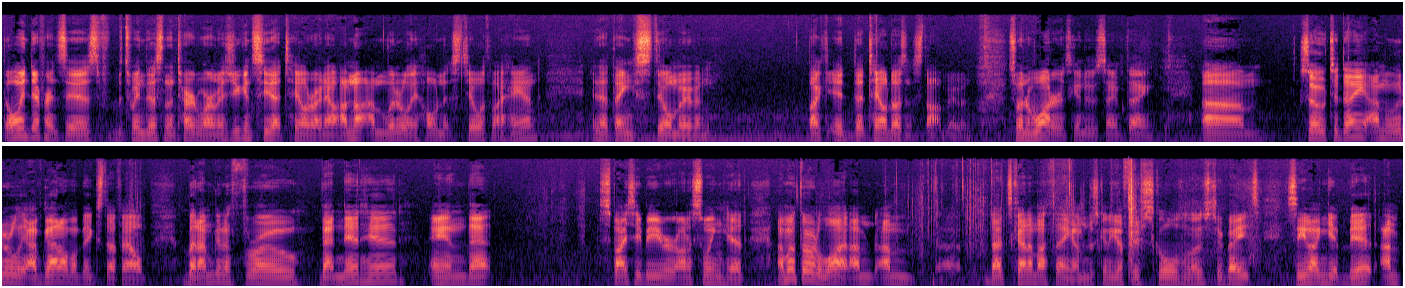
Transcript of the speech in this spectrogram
The only difference is between this and the turd worm is you can see that tail right now. I'm not, I'm literally holding it still with my hand and that thing's still moving. Like it, the tail doesn't stop moving. So in the water, it's gonna do the same thing. Um, so today I'm literally, I've got all my big stuff out, but I'm gonna throw that Ned head and that spicy beaver on a swing head. I'm gonna throw it a lot. I'm, I'm, uh, that's kind of my thing. I'm just gonna go fish schools with those two baits, see if I can get bit. I'm,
